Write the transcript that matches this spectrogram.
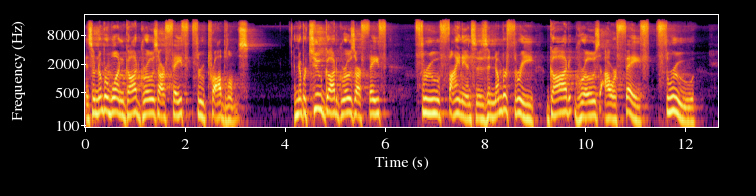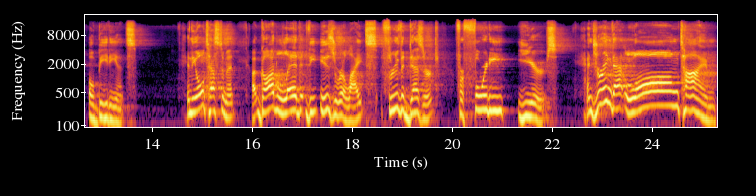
And so, number one, God grows our faith through problems. And number two, God grows our faith through finances. And number three, God grows our faith through obedience. In the Old Testament, uh, God led the Israelites through the desert for 40 years. And during that long time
